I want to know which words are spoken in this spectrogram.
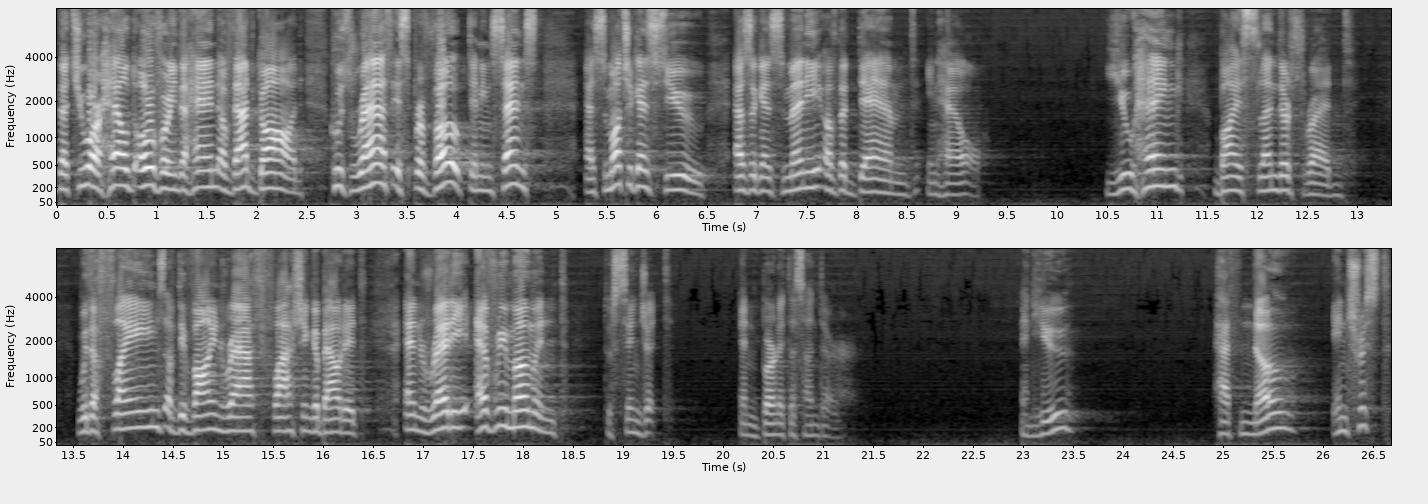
that you are held over in the hand of that God whose wrath is provoked and incensed as much against you as against many of the damned in hell. You hang by a slender thread with the flames of divine wrath flashing about it, and ready every moment to singe it and burn it asunder. And you have no interest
